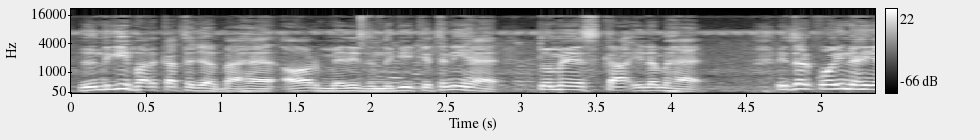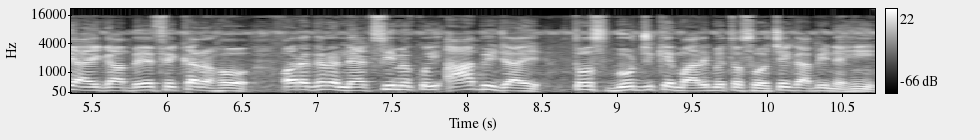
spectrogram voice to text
ज़िंदगी भर का तजर्बा है और मेरी ज़िंदगी कितनी है, तुम्हें इसका इलम है। इधर कोई नहीं आएगा, बेफिक्र रहो। और अगर नैक्सी में कोई आ भी जाए तो उस बुर्ज के बारे में तो सोचेगा भी नहीं।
